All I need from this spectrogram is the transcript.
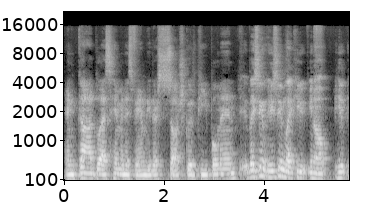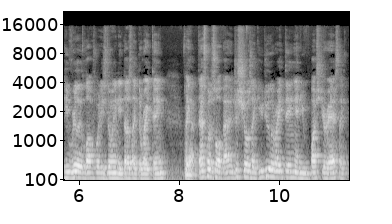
And God bless him and his family. They're such good people, man. They seem he seemed like he you know he he really loves what he's doing. He does like the right thing. Like Yeah. that's what it's all about. It just shows like you do the right thing and you bust your ass. Like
